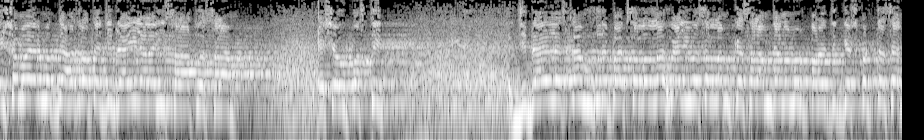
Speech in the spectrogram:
এই সময়ের মধ্যে হজরতে জিব্রাহিল আলহি সালাতাম এসে উপস্থিত। জিব্রাহিল ইসলাম হুজুরে পাক সাল্লাহ আলী ওসাল্লামকে সালাম জানানোর পরে জিজ্ঞেস করতেছেন,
